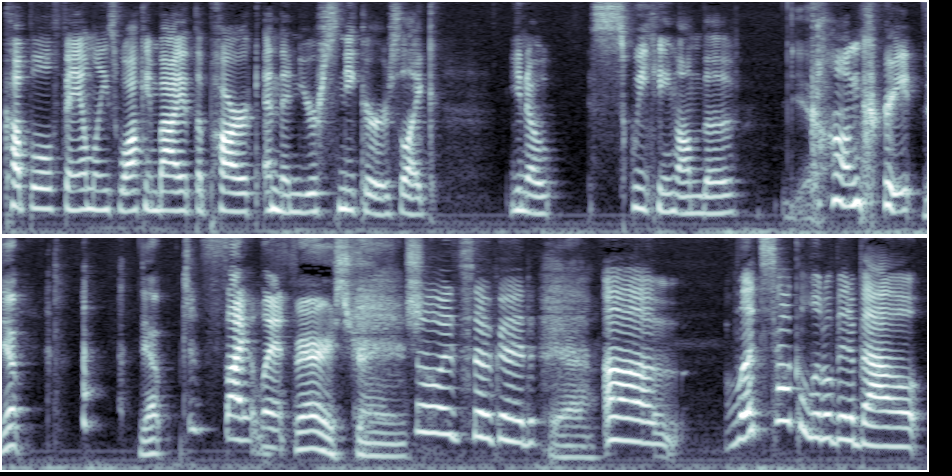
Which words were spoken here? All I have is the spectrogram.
couple families walking by at the park, and then your sneakers like you know squeaking on the Yeah. concrete. Yep. Yep. Just silent. Very strange. Oh, it's so good. Yeah. Um, let's talk a little bit about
